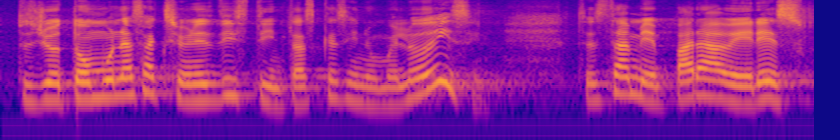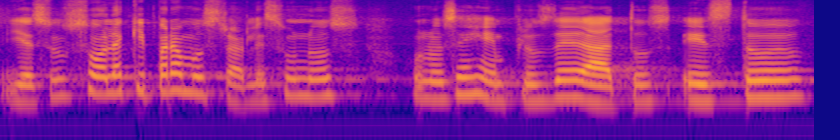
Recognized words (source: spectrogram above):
entonces yo tomo unas acciones distintas que si no me lo dicen. Entonces también para ver eso, y eso solo aquí para mostrarles unos, unos ejemplos de datos, esto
